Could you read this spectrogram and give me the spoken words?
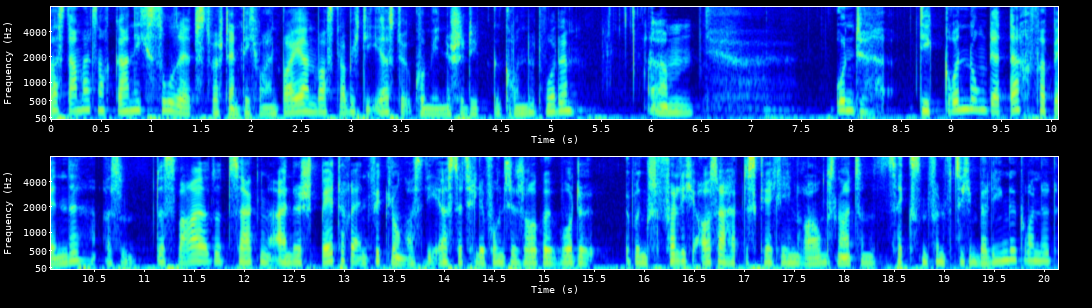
was damals noch gar nicht so selbstverständlich war. In Bayern war es, glaube ich, die erste ökumenische, die gegründet wurde. Ähm, und die Gründung der Dachverbände, also das war sozusagen eine spätere Entwicklung. Also die erste Telefonseelsorge wurde übrigens völlig außerhalb des kirchlichen Raums 1956 in Berlin gegründet.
